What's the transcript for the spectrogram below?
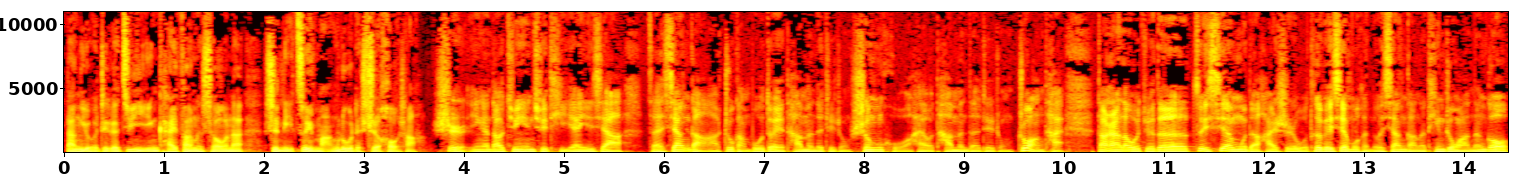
当有这个军营开放的时候呢，是你最忙碌的时候，是吧？是应该到军营去体验一下，在香港啊驻港部队他们的这种生活，还有他们的这种状态。当然了，我觉得最羡慕的还是我特别羡慕很多香港的听众啊，能够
